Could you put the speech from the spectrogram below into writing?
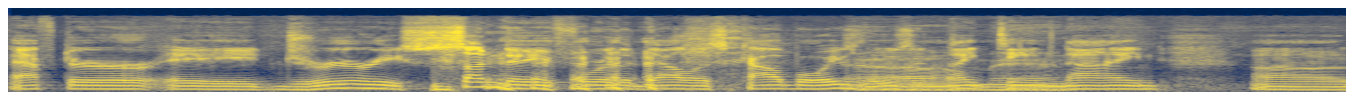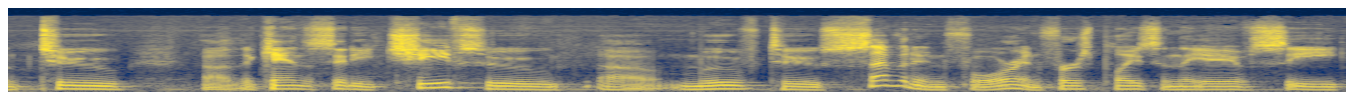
after a dreary Sunday for the Dallas Cowboys, losing 19 9 uh, to. Uh, the Kansas City Chiefs, who uh, moved to seven and four in first place in the AFC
